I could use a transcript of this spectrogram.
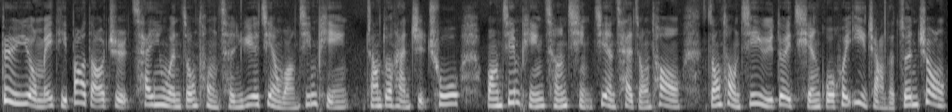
对于有媒体报道指蔡英文总统曾约见王金平，张敦涵指出，王金平曾请见蔡总统，总统基于对前国会议长的尊重，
